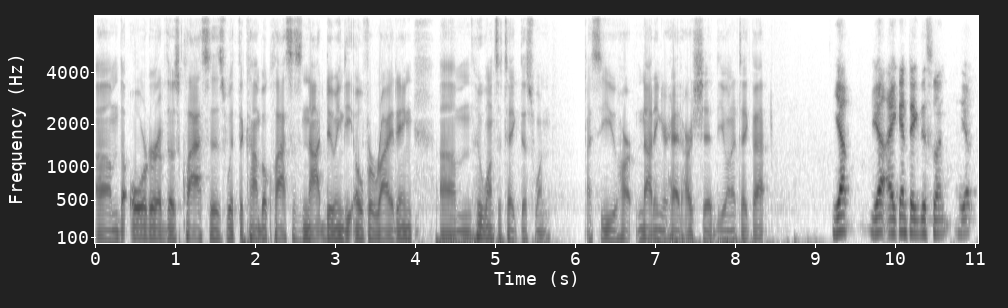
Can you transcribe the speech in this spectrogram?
um, the order of those classes, with the combo classes not doing the overriding. Um, who wants to take this one? I see you nodding your head, Harshit. Do you want to take that? Yep. Yeah, I can take this one. Yep.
